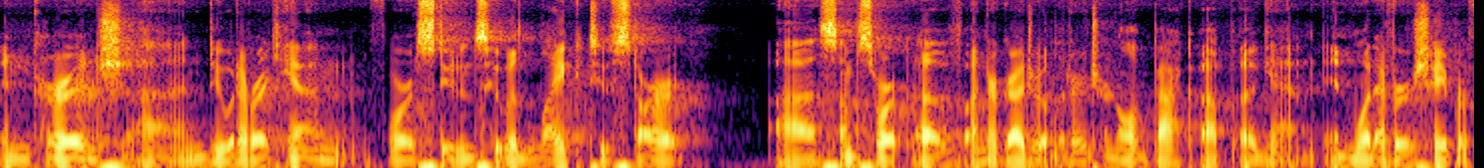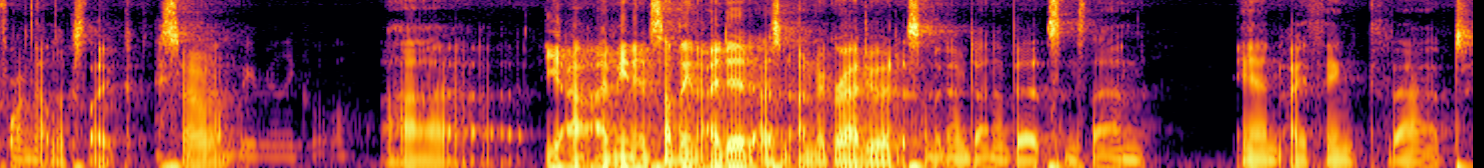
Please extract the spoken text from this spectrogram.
encourage, uh, and do whatever I can for students who would like to start uh, some sort of undergraduate literary journal back up again in whatever shape or form that looks like. So. that would be really cool. uh, yeah, I mean, it's something I did as an undergraduate. It's something I've done a bit since then, and I think that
